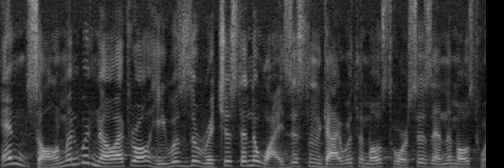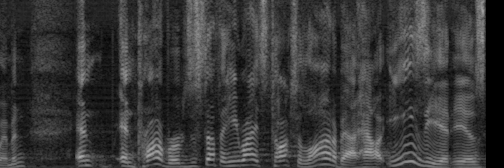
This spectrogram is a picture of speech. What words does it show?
And Solomon would know, after all, he was the richest and the wisest and the guy with the most horses and the most women. And, and Proverbs, the stuff that he writes, talks a lot about how easy it is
